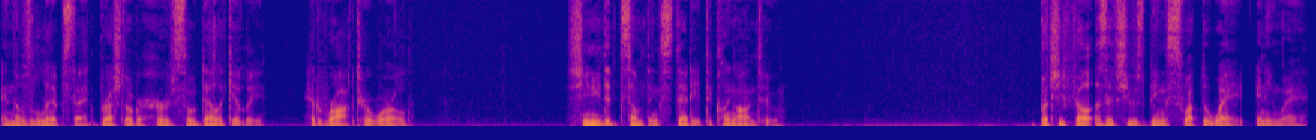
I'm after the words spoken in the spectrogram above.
and those lips that had brushed over hers so delicately had rocked her world. She needed something steady to cling on to. But she felt as if she was being swept away anyway.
